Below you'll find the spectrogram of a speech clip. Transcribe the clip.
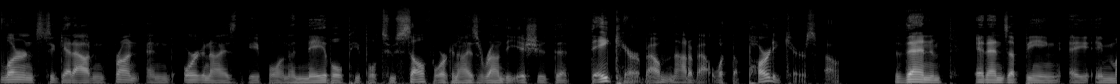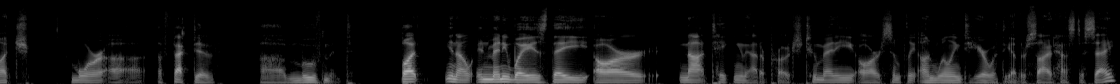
learns to get out in front and organize the people and enable people to self organize around the issue that they care about, not about what the party cares about, then it ends up being a, a much more uh, effective uh, movement. But, you know, in many ways, they are not taking that approach. Too many are simply unwilling to hear what the other side has to say.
